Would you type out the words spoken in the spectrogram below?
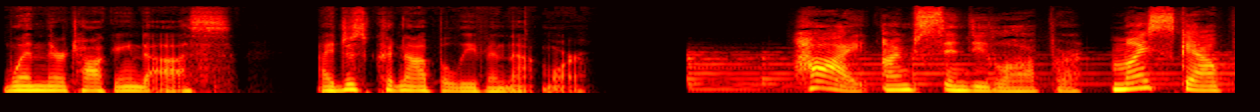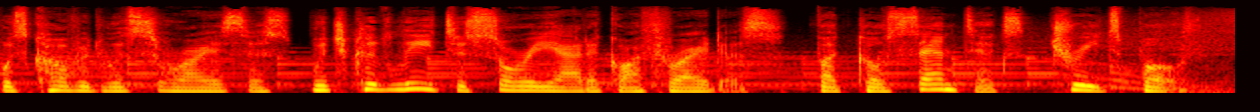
when they're talking to us. I just could not believe in that more. Hi, I'm Cyndi Lauper. My scalp was covered with psoriasis, which could lead to psoriatic arthritis, but Cosentyx treats both.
